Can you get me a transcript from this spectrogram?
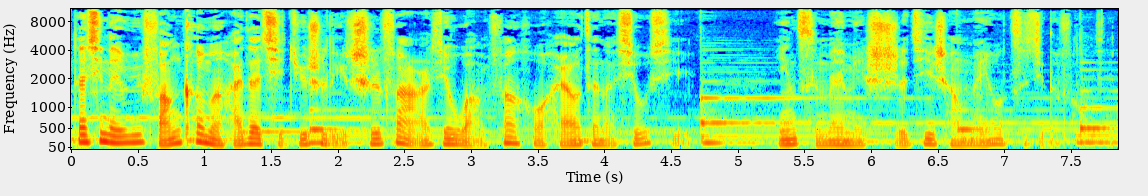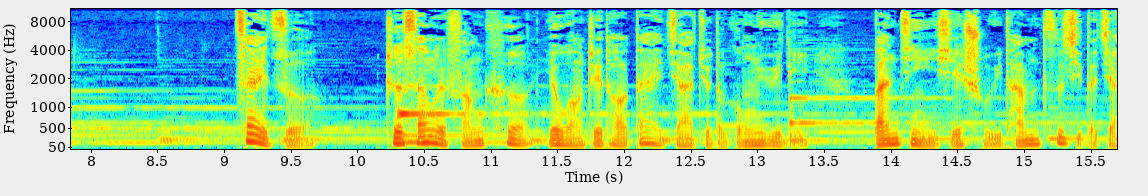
但现在由于房客们还在起居室里吃饭，而且晚饭后还要在那休息，因此妹妹实际上没有自己的房间。再则，这三位房客又往这套带家具的公寓里搬进一些属于他们自己的家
